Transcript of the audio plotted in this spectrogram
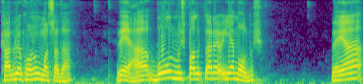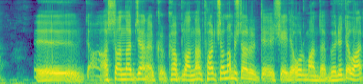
Kabre konulmasa da veya boğulmuş balıklara yem olmuş veya e, aslanlar, can, kaplanlar parçalamışlar de- şeyde ormanda böyle de var.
